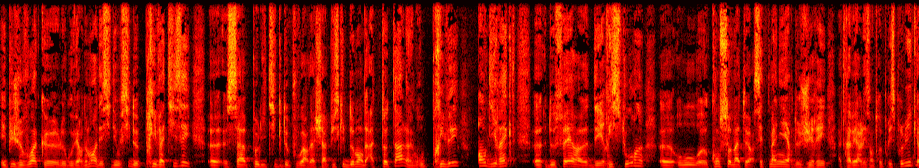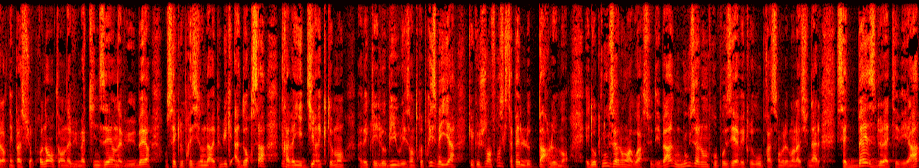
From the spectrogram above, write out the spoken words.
Et puis, je vois que le gouvernement a décidé aussi de privatiser sa politique de pouvoir d'achat, puisqu'il demande à Total, un groupe privé, en direct euh, de faire euh, des ristournes euh, aux consommateurs. Cette manière de gérer à travers les entreprises publiques, alors n'est pas surprenante. Hein. On a vu McKinsey, on a vu Uber. On sait que le président de la République adore ça, travailler directement avec les lobbies ou les entreprises. Mais il y a quelque chose en France qui s'appelle le Parlement. Et donc nous allons avoir ce débat. Nous allons proposer avec le groupe Rassemblement National cette baisse de la TVA,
